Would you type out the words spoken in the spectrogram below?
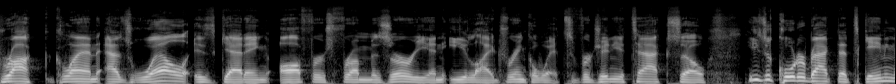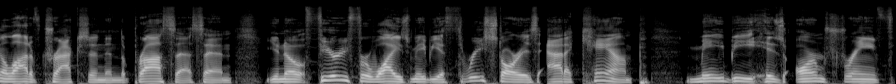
Brock Glenn as well is getting offers from Missouri and Eli Drinkwitz, Virginia Tech. So he's a quarterback that's gaining a lot of traction in the process. And, you know, theory for he's maybe a three star is at a camp maybe his arm strength,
